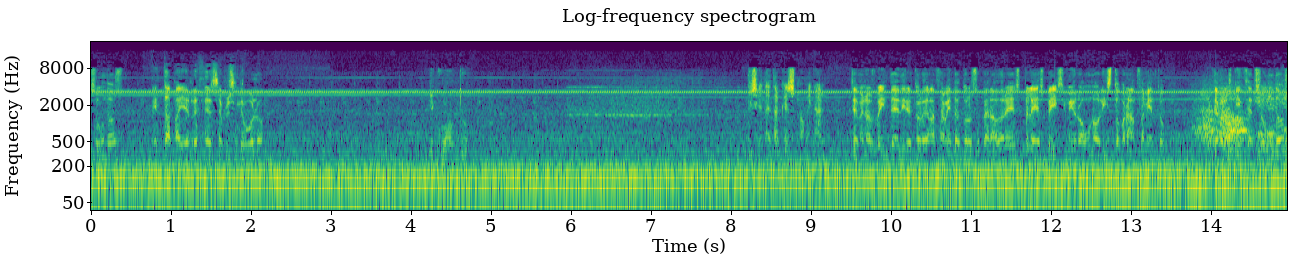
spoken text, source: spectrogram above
30 segundos. Etapa IRC, presión de vuelo. Auto. Presión de ataques nominal. T menos 20, director de lanzamiento de todos los operadores. Play Space y Miura 1 listo para lanzamiento. T menos 15 segundos.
